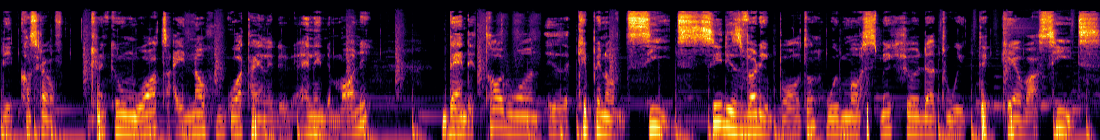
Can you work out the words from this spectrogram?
the concept of drinking water, enough water early in the morning. Then the third one is the keeping of the seeds. Seed is very important. We must make sure that we take care of our seeds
